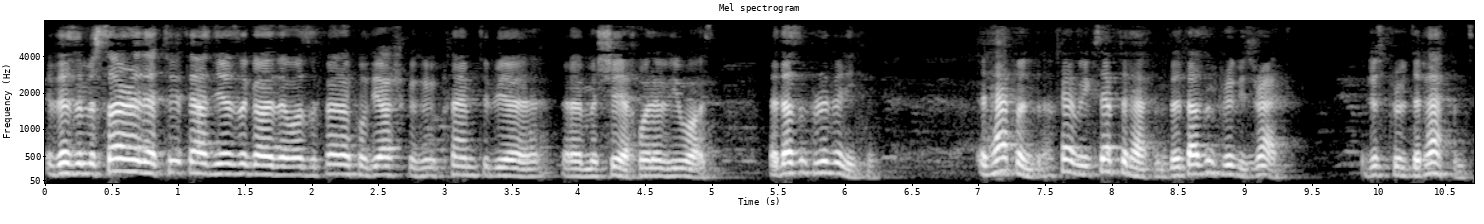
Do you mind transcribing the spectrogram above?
If there's a Mesorah that 2,000 years ago there was a fellow called Yashka who claimed to be a, a Mashiach, whatever he was, that doesn't prove anything. It happened. Okay, we accept it happened, but it doesn't prove he's right. It just proved it happened.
